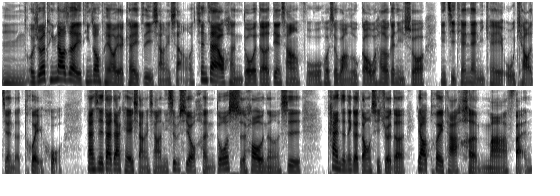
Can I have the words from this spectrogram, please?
嗯，我觉得听到这里，听众朋友也可以自己想一想哦。现在有很多的电商服务或是网络购物，他都跟你说，你几天内你可以无条件的退货。但是大家可以想一想，你是不是有很多时候呢是？看着那个东西，觉得要退它很麻烦，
